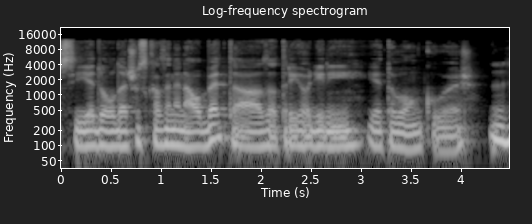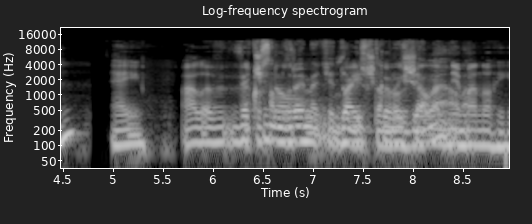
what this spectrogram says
si jedol dačo skazené na obed a za 3 hodiny je to vonku, vieš. Mm-hmm. Hej, ale väčšinou samozrejme tie doby sú tam rozdielne, ale- nemá nohy.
